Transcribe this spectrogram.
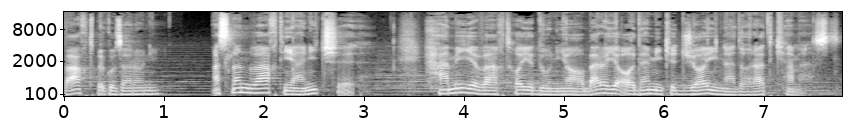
وقت بگذرانی؟ اصلا وقت یعنی چه؟ همه وقتهای دنیا برای آدمی که جایی ندارد کم است.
